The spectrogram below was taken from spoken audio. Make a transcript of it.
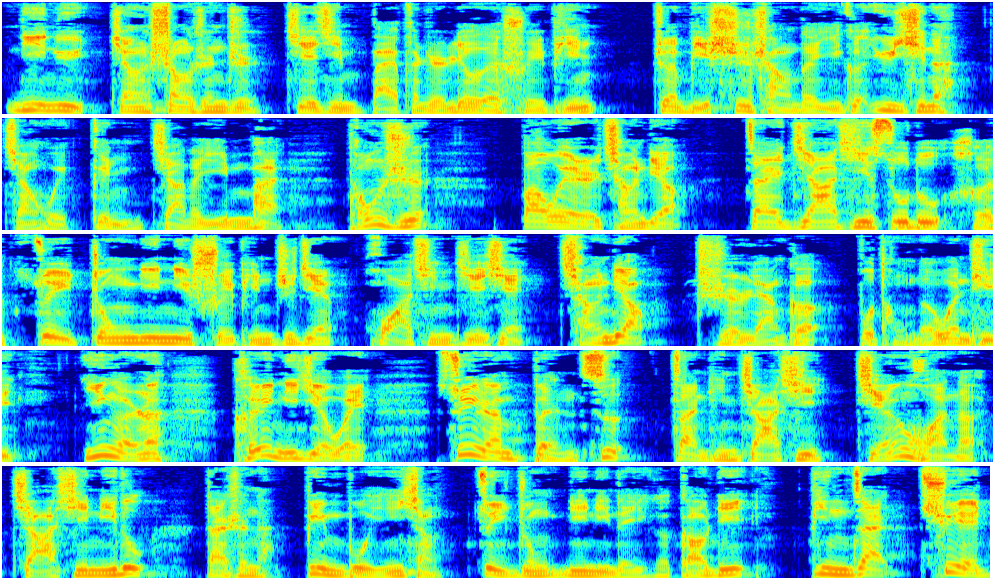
利率将上升至接近百分之六的水平，这比市场的一个预期呢将会更加的鹰派。同时，鲍威尔强调，在加息速度和最终利率水平之间划清界限，强调这是两个不同的问题。因而呢，可以理解为，虽然本次暂停加息减缓了加息力度，但是呢，并不影响最终利率的一个高低，并在确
